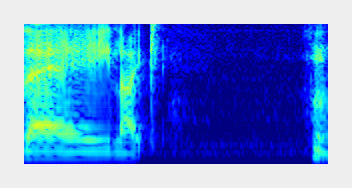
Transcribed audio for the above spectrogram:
they like hmm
